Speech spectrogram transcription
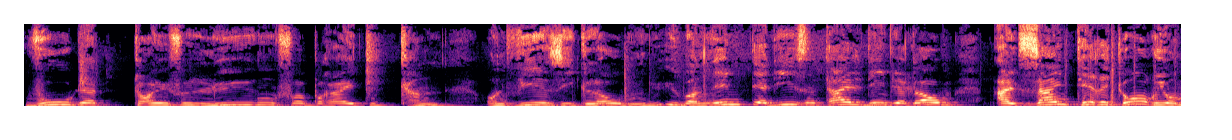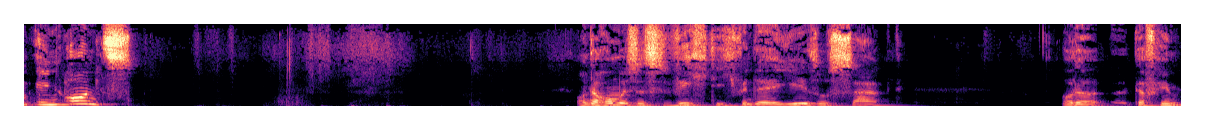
Wo der Teufel Lügen verbreiten kann, und wir sie glauben, übernimmt er diesen Teil, den wir glauben, als sein Territorium in uns. Und darum ist es wichtig, wenn der Herr Jesus sagt, oder der Film,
